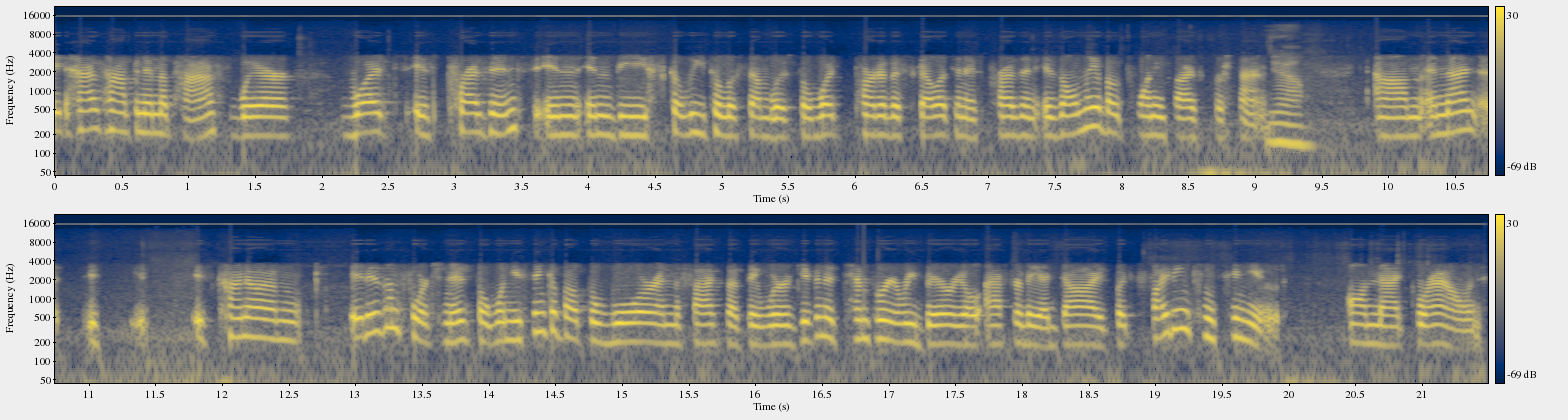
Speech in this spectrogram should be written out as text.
it has happened in the past where what is present in, in the skeletal assemblage, so what part of the skeleton is present, is only about 25%. Yeah. Um, and then it, it, it's kind of it is unfortunate, but when you think about the war and the fact that they were given a temporary burial after they had died, but fighting continued on that ground.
